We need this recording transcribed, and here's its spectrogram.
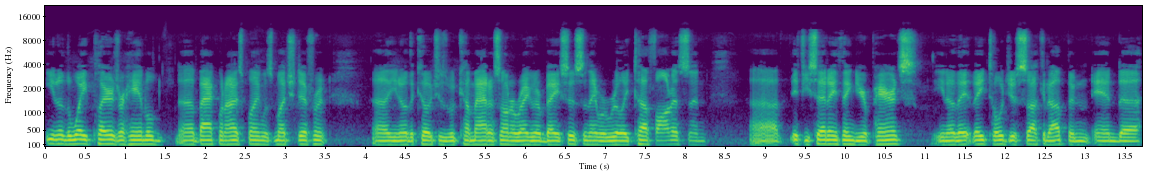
you know, the way players are handled back when I was playing was much different. Uh, you know, the coaches would come at us on a regular basis, and they were really tough on us. And uh, if you said anything to your parents, you know, they, they told you to suck it up and and uh,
